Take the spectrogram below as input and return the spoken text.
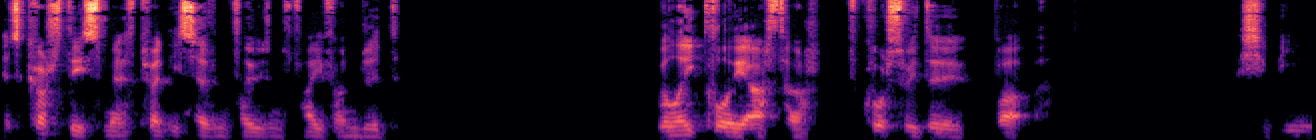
it's Kirsty Smith, 27,500. We like Chloe Arthur, of course we do, but she been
